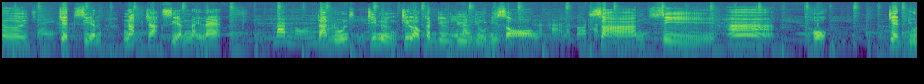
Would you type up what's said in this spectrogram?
เลยใช่ค่ะเจ็ดเสียนนับจากเสียนไหนแรก ด้านโน้นด้านนู้นที่หนึ่งที่เรากันยืนที่ยืนเราอยู่นี่สองนะคะแล้วก็ถัดสามสี่ห้าหกเจ็ดอยู่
